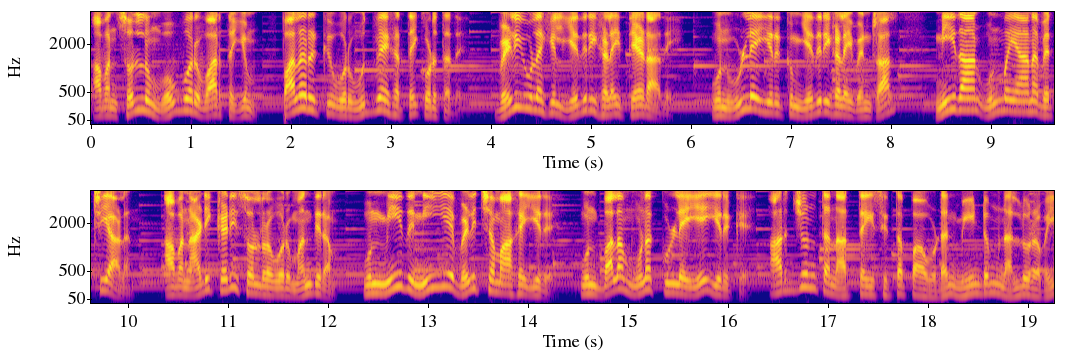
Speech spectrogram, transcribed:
அவன் சொல்லும் ஒவ்வொரு வார்த்தையும் பலருக்கு ஒரு உத்வேகத்தை கொடுத்தது. வெளியுலகில் எதிரிகளை தேடாதே. உன் உள்ளே இருக்கும் எதிரிகளை வென்றால் நீதான் உண்மையான வெற்றியாளன். அவன் அடிக்கடி சொல்ற ஒரு மந்திரம் உன் மீது நீயே வெளிச்சமாக இரு. உன் பலம் உனக்குள்ளேயே இருக்கு. அர்ஜுன் தன் அத்தை சித்தப்பாவுடன் மீண்டும் நல்லுறவை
